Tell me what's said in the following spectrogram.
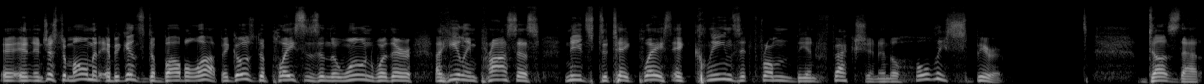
and in just a moment, it begins to bubble up. It goes to places in the wound where there a healing process needs to take place. It cleans it from the infection, and the Holy Spirit does that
